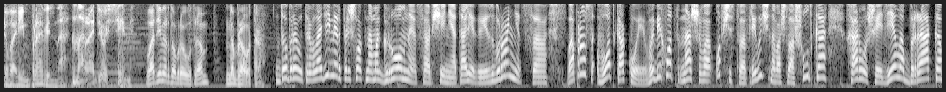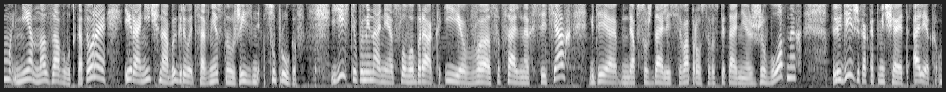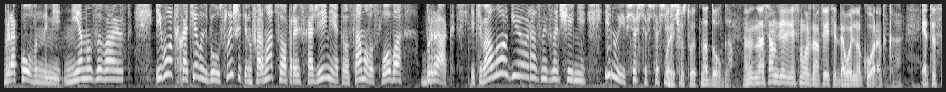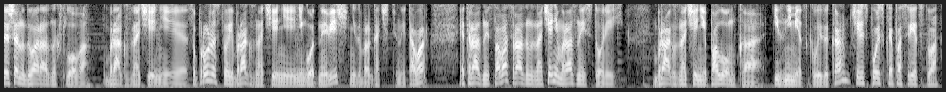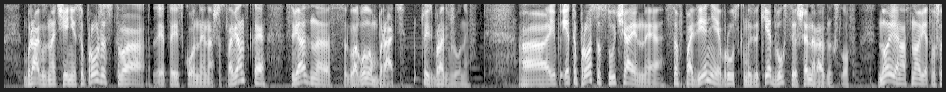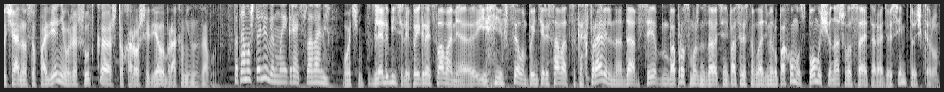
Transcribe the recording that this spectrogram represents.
Говорим правильно на Радио 7. Владимир, доброе утро. Доброе утро. Доброе утро, Владимир. Пришло к нам огромное сообщение от Олега из Бронница. Вопрос вот какой. В обиход нашего общества привычно вошла шутка «хорошее дело браком не назовут», которая иронично обыгрывает совместную жизнь супругов. Есть упоминание слова «брак» и в социальных сетях, где обсуждались вопросы воспитания животных. Людей же, как отмечает Олег, бракованными не называют. И вот хотелось бы услышать информацию о происхождении этого самого слова «брак». Этимологию разных значений и ну и все-все-все. Ой, я чувствую, это надолго. На самом деле здесь можно ответить довольно коротко. Это совершенно два разных слова. Брак в значении супружества и брак в значении негодная вещь, недоброкачественный товар. Это разные слова с разным значением и разной историей. Брак в значении поломка из немецкого языка через польское посредство. Брак в значении супружества, это исконное наше славянское, связано с глаголом «брать», ну, то есть «брать в жены». А, это просто случайное совпадение в русском языке двух совершенно разных слов. Ну и на основе этого случайного совпадения уже шутка, что хорошее дело браком не назовут. Потому что любим мы играть словами. Очень. Для любителей поиграть словами э, и, и в целом поинтересоваться, как правильно, да, все вопросы можно задавать непосредственно Владимиру Пахому с помощью нашего сайта radio7.ru.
